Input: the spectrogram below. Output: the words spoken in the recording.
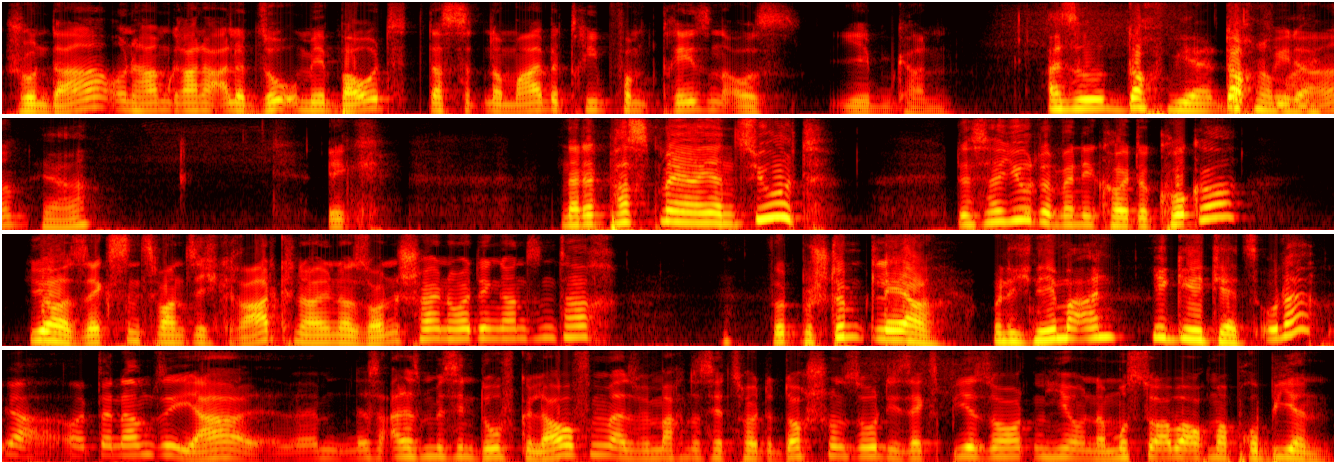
schon da und haben gerade alles so umgebaut, dass das Normalbetrieb vom Tresen aus geben kann. Also doch wir, Doch doch, noch wieder. Ja. Ich. Na, das passt mir ja ganz gut. Das ist ja gut. Und wenn ich heute gucke, ja, 26 Grad, knallender Sonnenschein heute den ganzen Tag. Wird bestimmt leer. Und ich nehme an, ihr geht jetzt, oder? Ja, und dann haben sie, ja, ähm, das ist alles ein bisschen doof gelaufen. Also wir machen das jetzt heute doch schon so, die sechs Biersorten hier. Und dann musst du aber auch mal probieren.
